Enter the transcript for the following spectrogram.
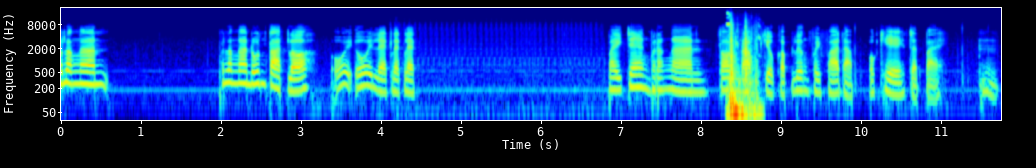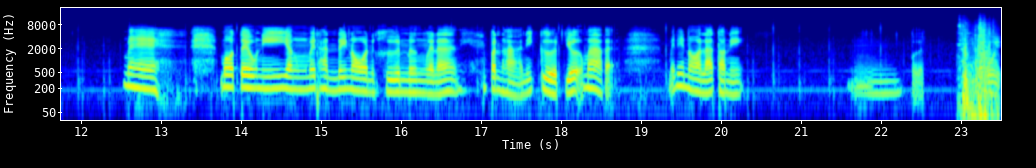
พลังงาน พลังงานโดนตัดเหรอ โอ้ยโอ้ยแหลกแหลกแหลกไปแจ้งพนักงานต้อนรับเกี่ยวกับเรื่องไฟฟ้าดับ โอเค จัดไปแม่โมเตลนี้ยังไม่ทันได้นอนคืนหนึ่งเลยนะ ปัญหานี้เกิดเยอะมากอะไม่ได้นอนแล้วตอนนี้เปิด โอ้ย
